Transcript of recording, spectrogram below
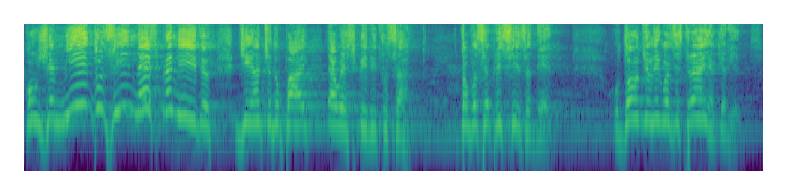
com gemidos inexprimíveis diante do Pai, é o Espírito Santo. Então você precisa dele. O dom de línguas estranhas, queridos.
